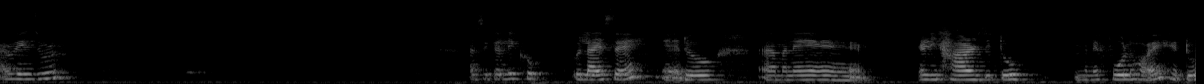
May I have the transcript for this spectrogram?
আৰু এইযোৰ। আজিকালি খুব ওলাইছে এইটো মানে ৰিহাৰ যিটো মানে ফুল হয় সেইটো।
